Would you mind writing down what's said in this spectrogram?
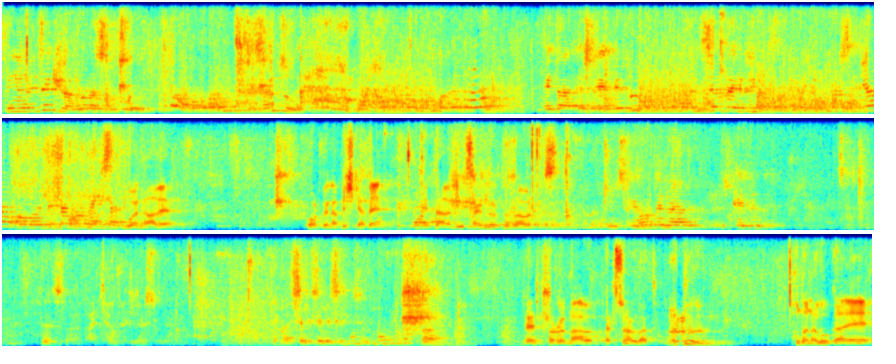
baina netzek ilan nola zuen. Esan zuen. Eta ez dut, zer informazioa, o izan. Bueno, a ver, ordena pixkat, eh? Eta litzak nortu zaurez. Ordena. Ez, baina, ez, problema personal bat. bueno, guk e,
